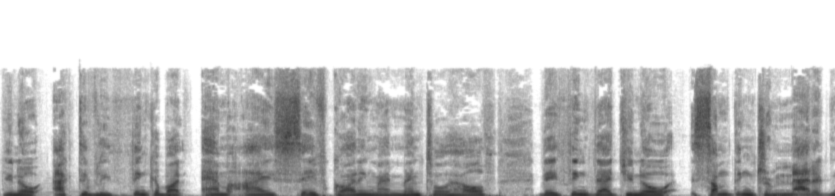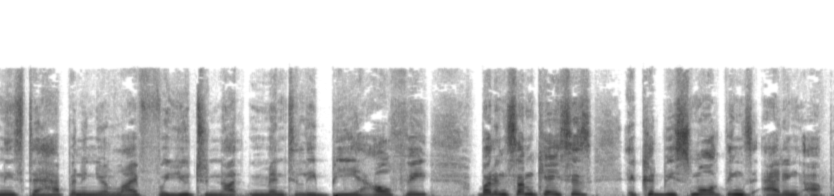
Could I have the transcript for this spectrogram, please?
you know, actively think about, am I safeguarding my mental health? They think that, you know, something dramatic needs to happen in your life for you to not mentally be healthy. But in some cases, it could be small things adding up.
